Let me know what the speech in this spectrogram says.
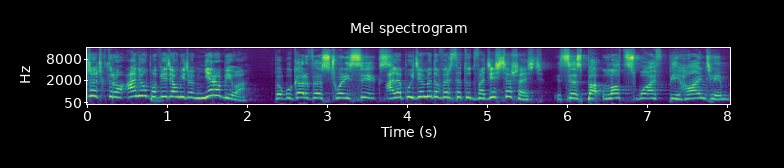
rzecz, którą anioł powiedział mi, żebym nie robiła. But we'll go to verse 26. Ale pójdziemy do wersetu 26. It says, But Lot's wife behind him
